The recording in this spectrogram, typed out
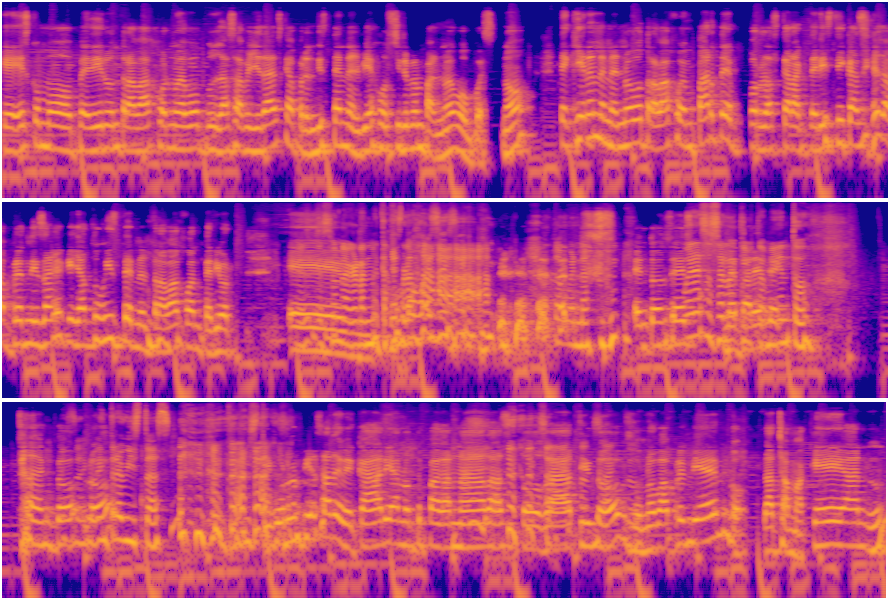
que es como pedir un trabajo nuevo, pues las habilidades que aprendiste en el viejo sirven para el nuevo, pues, ¿no? Te quieren en el nuevo trabajo en parte por las características y el aprendizaje que ya tuviste en el trabajo anterior. es, una gran metáfora. Está, buena. Entonces, puedes hacer reclutamiento. Exacto. Entrevistas. Y uno empieza de becaria, no te paga nada, hace todo gratis, ¿no? Pues uno va aprendiendo, la chamaquean.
